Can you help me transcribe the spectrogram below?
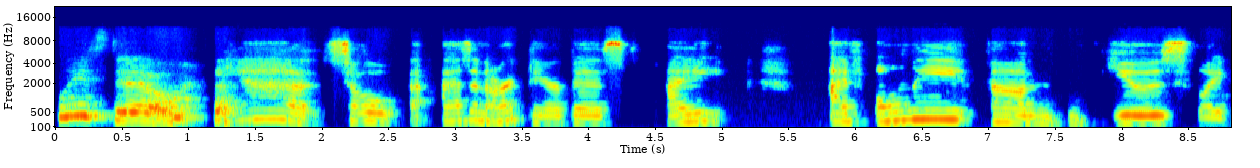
please do. yeah. So as an art therapist, I I've only um, used like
